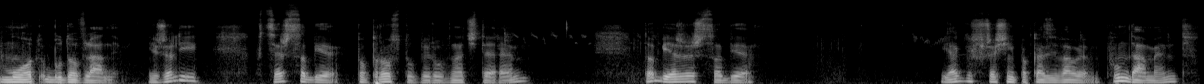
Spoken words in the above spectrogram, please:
młot budowlany. Jeżeli chcesz sobie po prostu wyrównać teren, to bierzesz sobie, jak już wcześniej pokazywałem, fundament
